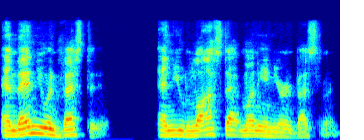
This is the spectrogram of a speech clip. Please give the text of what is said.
and then you invested it, and you lost that money in your investment,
